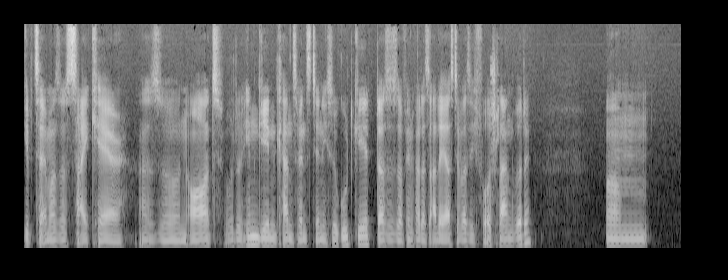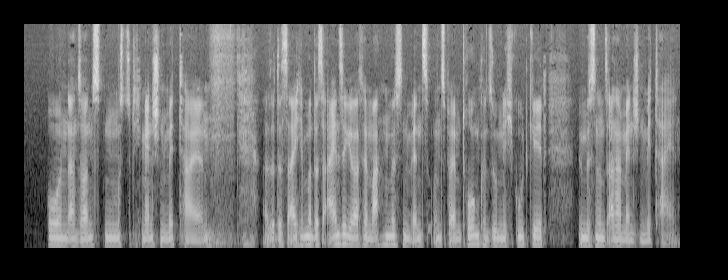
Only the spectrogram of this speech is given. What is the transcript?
gibt es ja immer so Psycare, also so ein Ort, wo du hingehen kannst, wenn es dir nicht so gut geht. Das ist auf jeden Fall das allererste, was ich vorschlagen würde. Ähm, und ansonsten musst du dich Menschen mitteilen. Also das ist eigentlich immer das Einzige, was wir machen müssen, wenn es uns beim Drogenkonsum nicht gut geht. Wir müssen uns anderen Menschen mitteilen.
